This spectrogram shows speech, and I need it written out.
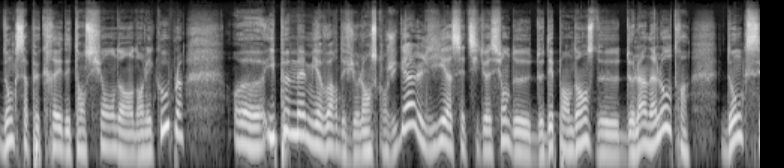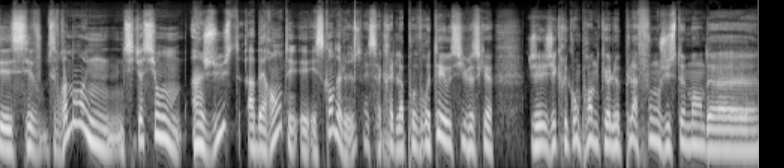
donc ça peut créer des tensions dans les couples euh, il peut même y avoir des violences conjugales liées à cette situation de, dépendance de, l'un à l'autre. Donc c'est vraiment une, situation injuste, aberrante et, scandaleuse. Et ça crée de la pauvreté aussi, parce que j'ai cru comprendre que le plafond justement de,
